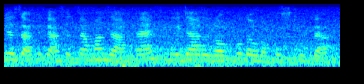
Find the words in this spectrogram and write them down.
이제 자 그게 아세자만 장대 의자를 넣고 더 넣고 싶다.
